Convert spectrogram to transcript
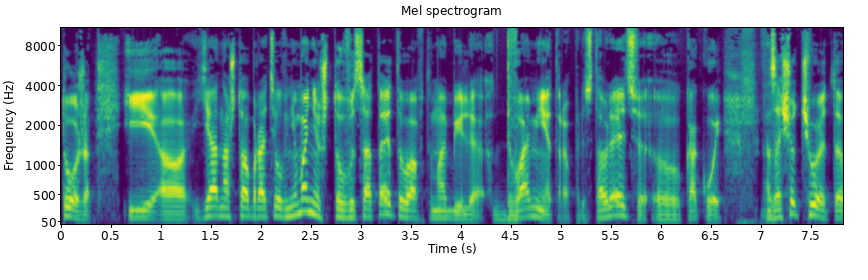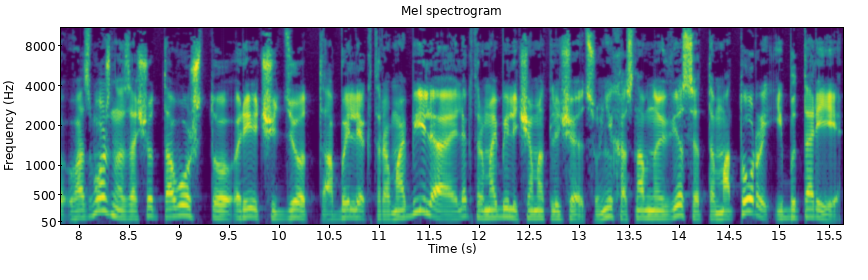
тоже. И э, я на что обратил внимание, что высота этого автомобиля 2 метра, представляете, э, какой? За счет чего это возможно? За счет того, что речь идет об электромобиле, а электромобили чем отличаются? У них основной вес это моторы и батареи.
